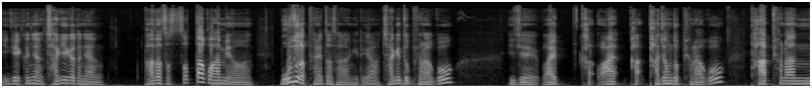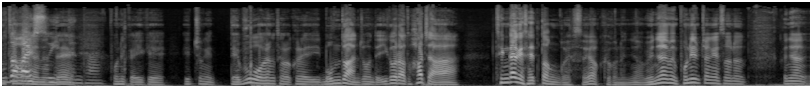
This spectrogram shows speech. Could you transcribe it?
이게 그냥 자기가 그냥 받아서 썼다고 하면 모두가 편했던 상황이래요. 자기도 편하고 이제 와이프 가, 와, 가, 가정도 편하고 다 편한 상황이었는데 있는 다. 보니까 이게 일종의 내부 형태로 그래 이 몸도 안 좋은데 이거라도 하자 생각해서 했던 거였어요. 그거는요. 왜냐하면 본인 입장에서는 그냥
